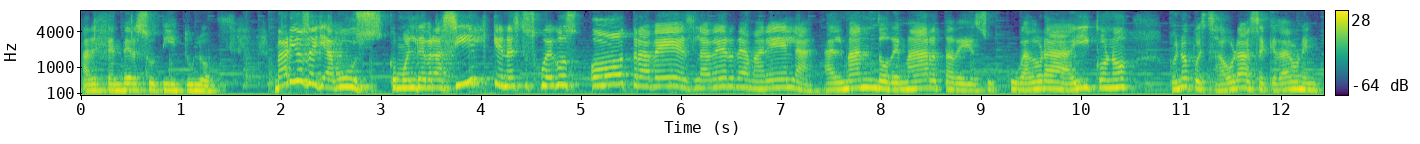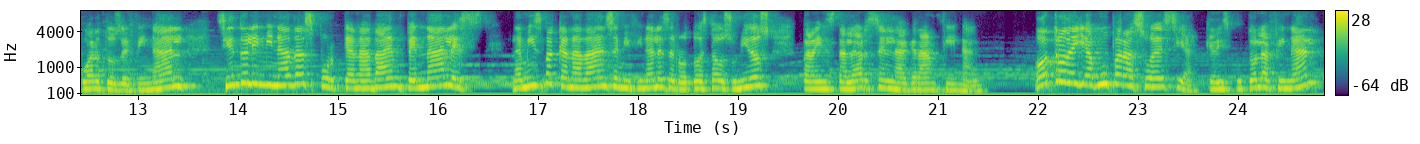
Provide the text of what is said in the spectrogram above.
a defender su título. Varios de Yabús, como el de Brasil, que en estos juegos otra vez la verde amarela al mando de Marta, de su jugadora ícono, bueno, pues ahora se quedaron en cuartos de final, siendo eliminadas por Canadá en penales. La misma Canadá en semifinales derrotó a Estados Unidos para instalarse en la gran final. Otro de Yabú para Suecia, que disputó la final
